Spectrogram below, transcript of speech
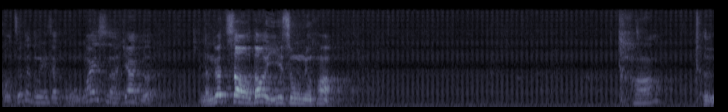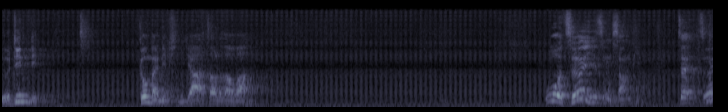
和这个东西在国外市场价格，能够找到一种的话？它特定的购买的评价找得到吧？我这一种商品，在这样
